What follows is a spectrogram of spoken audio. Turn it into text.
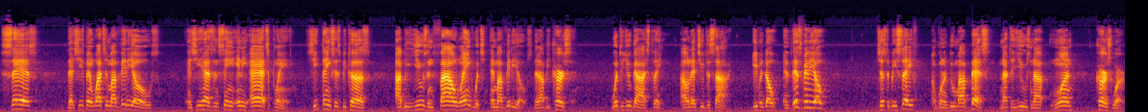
says that she's been watching my videos and she hasn't seen any ads playing. She thinks it's because I be using foul language in my videos, that I be cursing. What do you guys think? I'll let you decide. Even though in this video, just to be safe, I'm gonna do my best not to use not one curse word.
